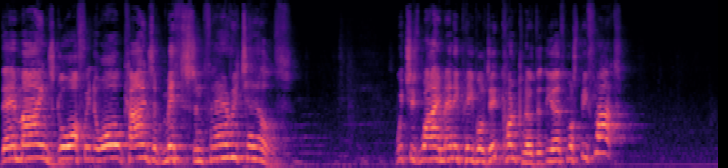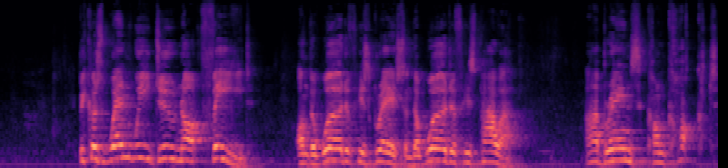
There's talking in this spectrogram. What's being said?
their minds go off into all kinds of myths and fairy tales. Which is why many people did conclude that the earth must be flat. Because when we do not feed on the word of His grace and the word of His power, our brains concoct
